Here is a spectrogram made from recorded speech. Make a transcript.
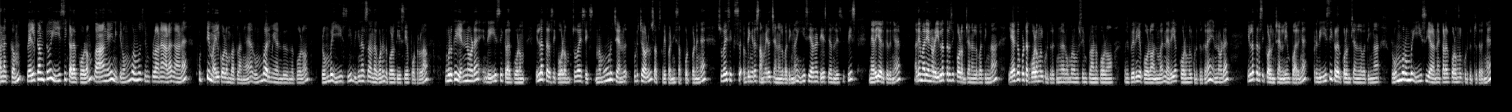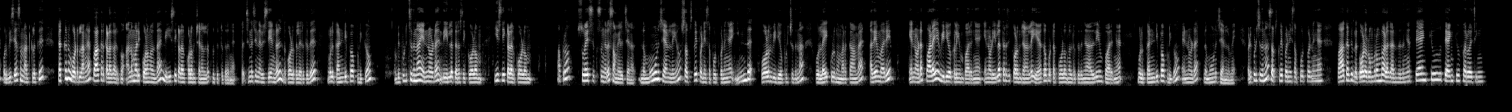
வணக்கம். Welcome to easy colour கோலம் வாங்க இன்னைக்கு ரொம்ப ரொம்ப சிம்பிளான அழகான குட்டி மயில் கோலம் பார்க்கலாங்க. ரொம்ப அருமையாக இருந்தது இந்த கோலம். ரொம்ப ஈஸி பிகினர்ஸாக இருந்தால் கூட இந்த கோலத்தை ஈஸியாக போட்டுடலாம். உங்களுக்கு என்னோட இந்த ஈஸி கலர் கோலம் இல்லத்தரசி கோலம் சுவை சிக்ஸ் இந்த மூணு சேனல் பிடிச்சாலும் சப்ஸ்கிரைப் பண்ணி சப்போர்ட் பண்ணுங்கள் சுவை சிக்ஸ் அப்படிங்கிற சமையல் சேனல் பார்த்தீங்கன்னா ஈஸியான டேஸ்டியான ரெசிபிஸ் நிறைய இருக்குதுங்க. அதே மாதிரி என்னோட இல்லத்தரசி கோலம் சேனலில் பார்த்தீங்கன்னா ஏகப்பட்ட கோலங்கள் கொடுத்துருக்குங்க. ரொம்ப ரொம்ப சிம்பிளான கோலம் கொஞ்சம் பெரிய கோலம் அந்த மாதிரி நிறைய கோலங்கள் கொடுத்துருக்குறேன். என்னோட இல்லத்தரசி கோலம் சேனலையும் பாருங்கள் அப்புறம் இந்த ஈஸி கலர் கோலம் சேனலில் பார்த்தீங்கன்னா ரொம்ப ரொம்ப ஈஸியான கலர் கோலங்கள் கொடுத்துட்ருக்குறேங்க ஒரு விசேஷ நாட்களுக்கு டக்குன்னு போடலாங்க பார்க்குற அழகாக இருக்கும். அந்த மாதிரி கோலங்கள் தான் இந்த ஈஸி கலர் கோலம் சேனலில் கொடுத்துட்ருக்குறேங்க சின்ன சின்ன விஷயங்கள் இந்த கோலத்தில் இருக்குது. உங்களுக்கு கண்டிப்பாக பிடிக்கும். அப்படி பிடிச்சதுன்னா என்னோட இந்த இல்லத்தரசி கோலம் ஈஸி கலர் கோலம் அப்புறம் சுவை சிக்ஸுங்கிற சமையல் சேனல். இந்த மூணு சேனலையும் சப்ஸ்கிரைப் பண்ணி சப்போர்ட் பண்ணுங்கள் இந்த கோலம் வீடியோ பிடிச்சதுன்னா ஒரு லைக் கொடுங்க மறக்காமல் அதே மாதிரி என்னோட பழைய வீடியோக்களையும் பாருங்கள் என்னோட இல்லத்தரசி கோலம் சேனலில் ஏகப்பட்ட கோலங்கள் இருக்குதுங்க. அதுலேயும் பாருங்கள் உங்களுக்கு கண்டிப்பாக பிடிக்கும் என்னோட இந்த மூணு சேனலுமே அப்படி பிடிச்சதுன்னா சப்ஸ்கிரைப் பண்ணி சப்போர்ட் பண்ணுங்கள் பார்க்கறதுக்கு இந்த கோலம் ரொம்ப ரொம்ப அழகாக இருந்ததுங்க. தேங்க்யூ தேங்க்யூ ஃபார் வாட்சிங்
